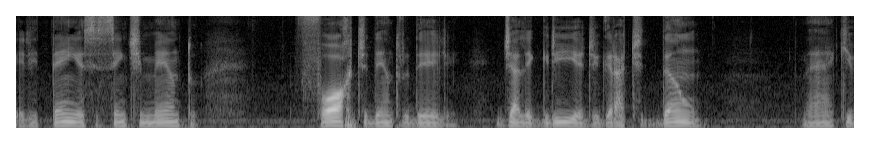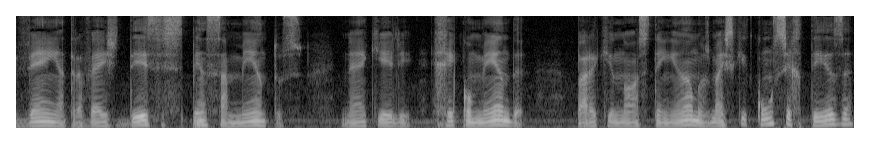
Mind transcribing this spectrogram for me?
Ele tem esse sentimento forte dentro dele de alegria, de gratidão, né, que vem através desses pensamentos né, que ele recomenda para que nós tenhamos, mas que com certeza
